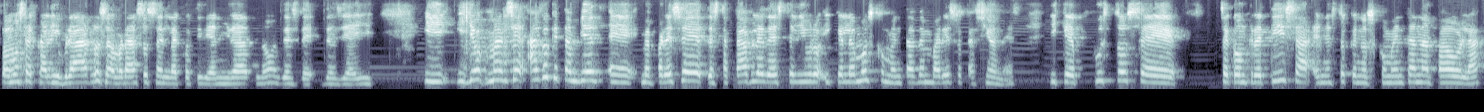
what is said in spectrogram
vamos a calibrar los abrazos en la cotidianidad, ¿no? Desde, desde ahí. Y, y yo, Marce, algo que también eh, me parece destacable de este libro y que lo hemos comentado en varias ocasiones y que justo se, se concretiza en esto que nos comenta Ana Paola,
